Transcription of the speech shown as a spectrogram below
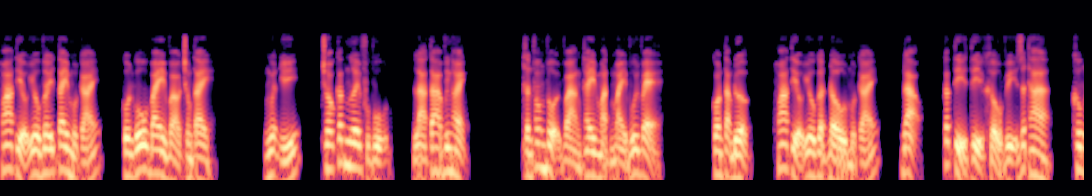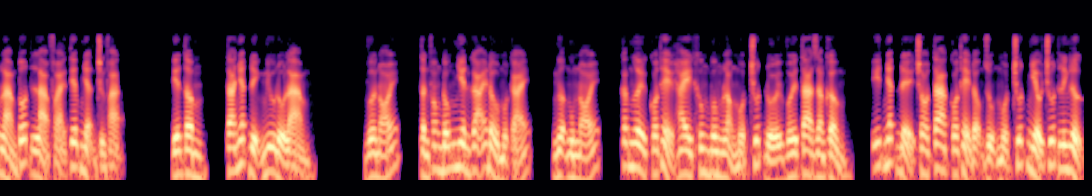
Hoa tiểu yêu vây tay một cái, cồn gỗ bay vào trong tay. Nguyện ý, cho các ngươi phục vụ, là ta vinh hạnh. Thần phong vội vàng thay mặt mày vui vẻ. Còn tạm được, hoa tiểu yêu gật đầu một cái, đạo, các tỷ tỷ khẩu vị rất tha, không làm tốt là phải tiếp nhận trừng phạt yên tâm, ta nhất định mưu đồ làm. Vừa nói, tần phong đống nhiên gãi đầu một cái, ngượng ngùng nói, các ngươi có thể hay không bông lòng một chút đối với ta giam cầm, ít nhất để cho ta có thể động dụng một chút nhiều chút linh lực,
